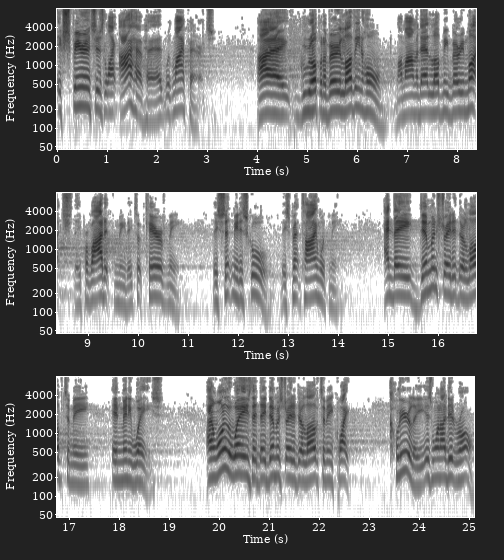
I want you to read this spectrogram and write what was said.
experiences like I have had with my parents. I grew up in a very loving home. My mom and dad loved me very much. They provided for me, they took care of me, they sent me to school, they spent time with me. And they demonstrated their love to me in many ways. And one of the ways that they demonstrated their love to me quite clearly is when I did wrong.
